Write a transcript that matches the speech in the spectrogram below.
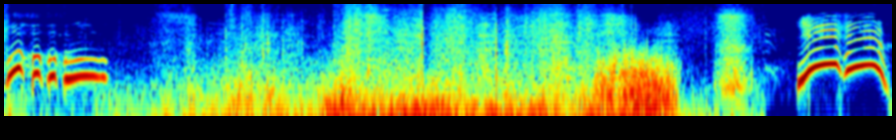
Woo! Yoo-hoo!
